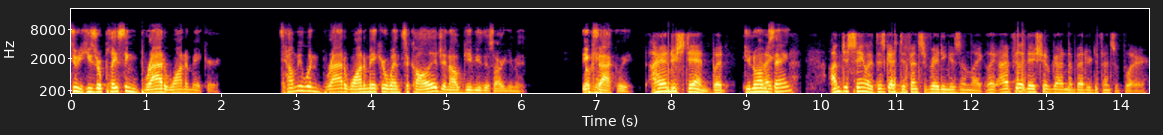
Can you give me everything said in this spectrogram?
dude. He's replacing Brad Wanamaker. Tell me when Brad Wanamaker went to college, and I'll give you this argument. Okay. Exactly. I understand, but Do you know what I'm saying? I'm just saying like this guy's defensive rating isn't like like I feel like they should have gotten a better defensive player.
